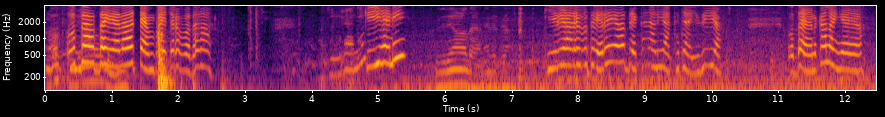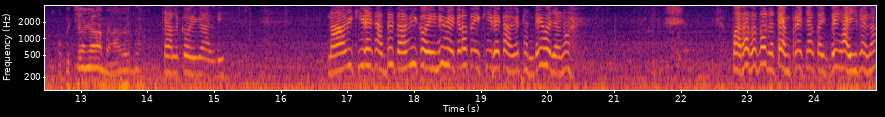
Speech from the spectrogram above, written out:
ਉਦਾਂ ਉਦਾਂ ਹੀ ਆ ਨਾ ਟੈਂਪਰੇਚਰ ਵਧਣਾ। ਕੀ ਹੈ ਨਹੀਂ ਵੀਰੇ ਵਾਲਾ ਤਾਂ ਹੈ ਨਹੀਂ ਦੇਖਿਆ। ਖੀਰੇ ਵਾਲੇ ਬਥੇਰੇ ਆ ਦੇਖਣ ਵਾਲੀ ਅੱਖ ਚਾਹੀਦੀ ਆ। ਉਦਾਂ ਐਨਕਾਂ ਲਾਈਆਂ ਆ। ਉਹ ਪਿੱਛੇ ਜਾਣਾ ਪੈਣਾ ਫਿਰ ਤਾਂ। ਚੱਲ ਕੋਈ ਗੱਲ ਨਹੀਂ ਨਾ ਵੀ ਖੀਰੇ ਖਾਦੇ ਤਾਂ ਵੀ ਕੋਈ ਨਹੀਂ ਵੇਖਣਾ ਤੁਸੀਂ ਖੀਰੇ ਖਾ ਕੇ ਠੰਡੇ ਹੋ ਜਾਣਾ। ਪਰ ਤਾਂ ਤੁਹਾਡਾ ਟੈਂਪਰੇਚਰ ਤਾਂ ਇਦਾਂ ਹੀ ਹਾਈ ਰਹਿਣਾ।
